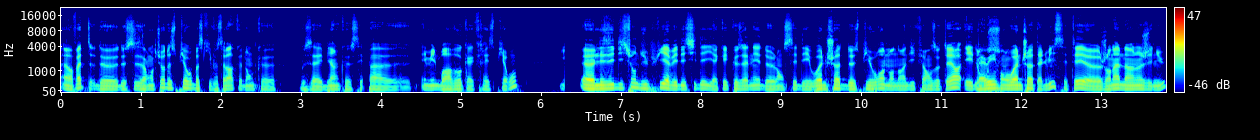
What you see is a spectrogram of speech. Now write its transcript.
en fait de, de ces aventures de Spirou parce qu'il faut savoir que donc euh, vous savez bien que c'est pas Émile Bravo qui a créé Spirou. Euh, les éditions Dupuis avaient décidé il y a quelques années de lancer des one shots de Spirou en demandant à différents auteurs et donc Bah oui. son one shot à lui c'était euh, Journal d'un ingénu.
